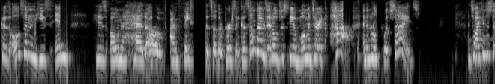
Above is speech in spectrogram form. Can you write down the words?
Because all of a sudden he's in his own head of I'm facing this other person. Because sometimes it'll just be a momentary ha, and then he'll switch sides. And so I can just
